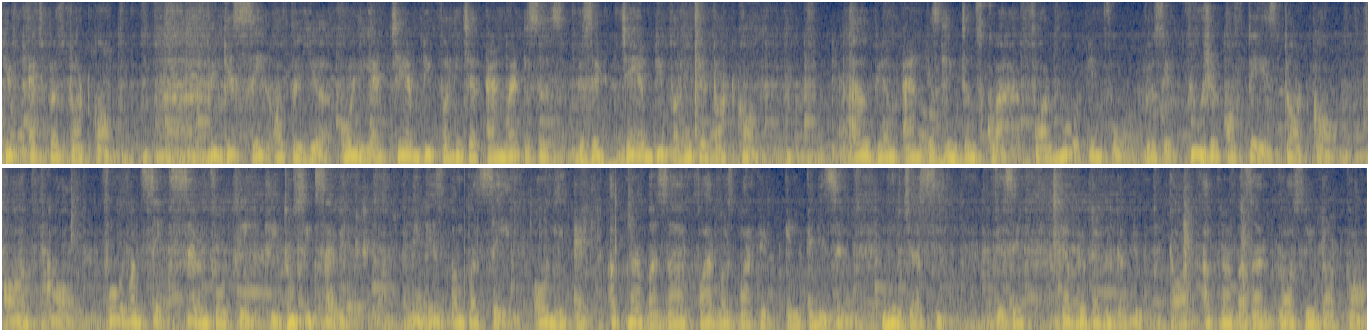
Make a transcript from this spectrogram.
giftexpress.com. Biggest sale of the year only at JMD Furniture and Mattresses. Visit jmdfurniture.com. Albion and Islington Square. For more info, visit fusionoftaste.com or call 416-743-3267. Biggest bumper sale only at Apna Bazaar Farmers Market in Edison, New Jersey. Visit www.apnabazargrocery.com.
